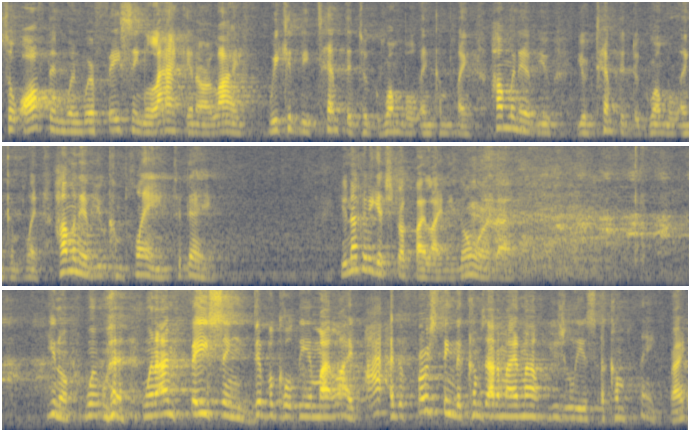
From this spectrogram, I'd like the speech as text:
So often when we're facing lack in our life, we can be tempted to grumble and complain. How many of you, you're tempted to grumble and complain? How many of you complain today? You're not going to get struck by lightning. Don't worry about it. You know, when, when I'm facing difficulty in my life, I, the first thing that comes out of my mouth usually is a complaint, right?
